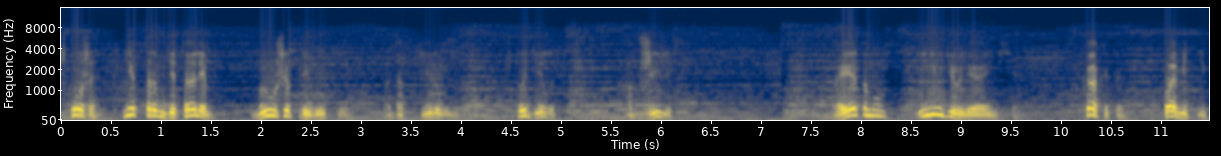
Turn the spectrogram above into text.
Что же, к некоторым деталям мы уже привыкли, адаптировались. Что делать? Обжились. Поэтому и не удивляемся. Как это памятник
